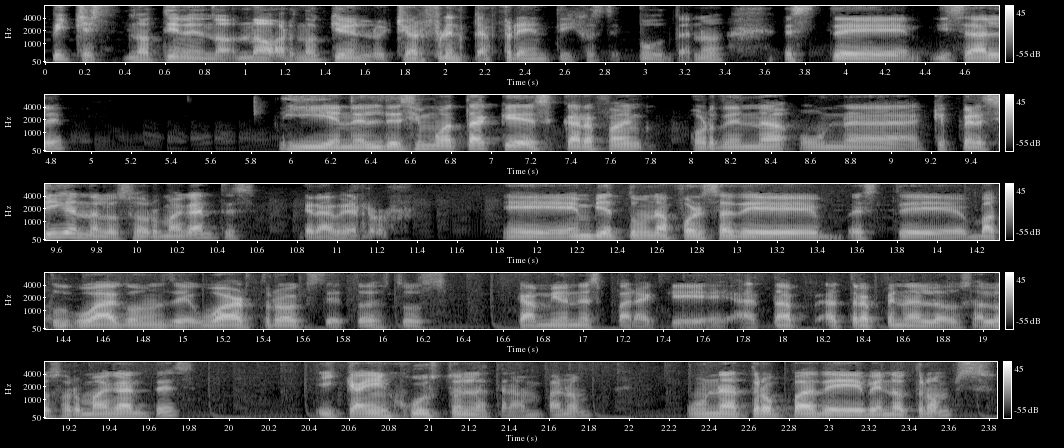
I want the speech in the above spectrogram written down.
pinches no tienen honor, no quieren luchar frente a frente, hijos de puta, ¿no? Este, y sale. Y en el décimo ataque, Scarfang ordena una que persigan a los ormagantes. Grave error. Eh, envía toda una fuerza de este, Battle Wagons, de War Trucks, de todos estos camiones para que atrapen a los, a los ormagantes y caen justo en la trampa, ¿no? Una tropa de Venotromps,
